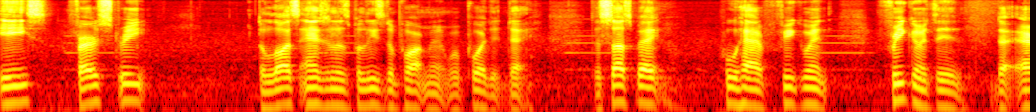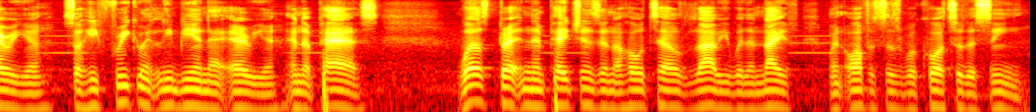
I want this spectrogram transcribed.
East First Street. The Los Angeles Police Department reported that the suspect, who had frequent frequented the area, so he frequently be in that area in the past, was threatening patrons in the hotel's lobby with a knife when officers were called to the scene.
